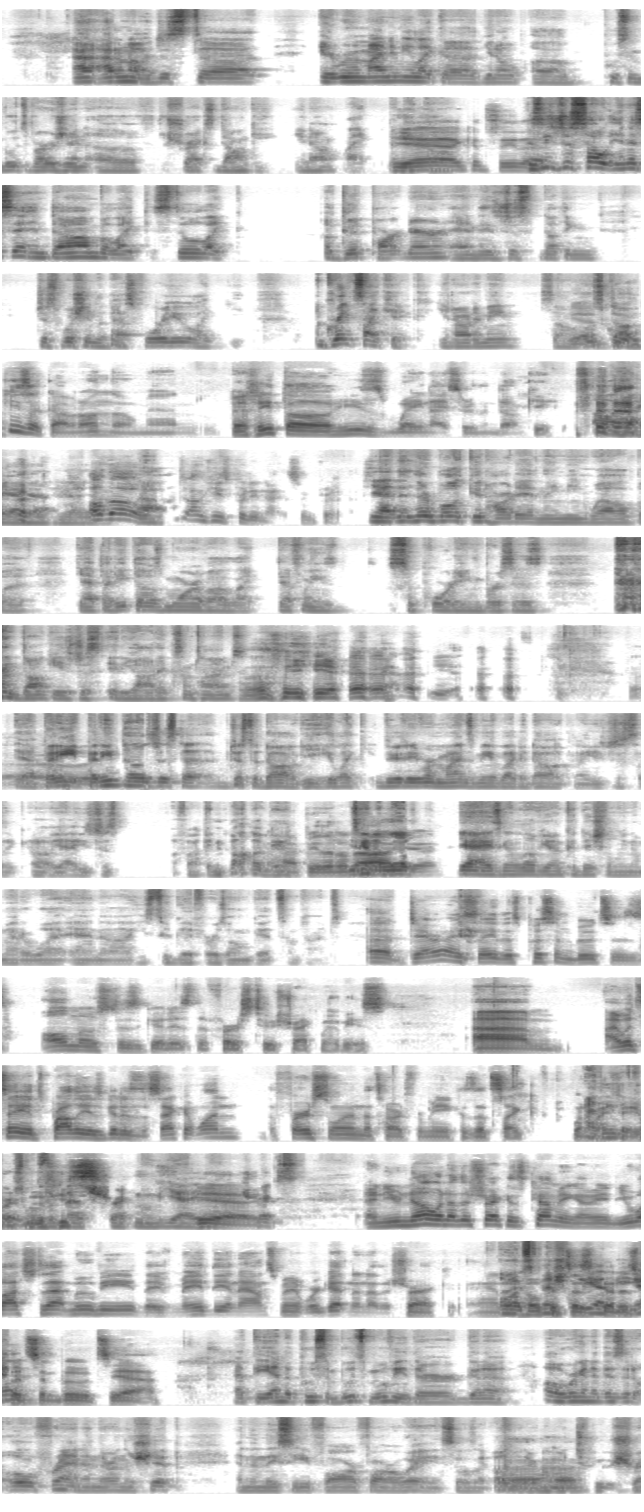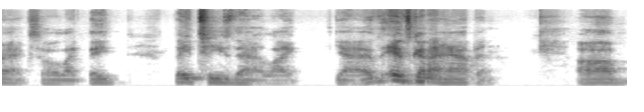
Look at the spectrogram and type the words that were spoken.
I, I don't know. It just uh, it reminded me like a you know a Puss in Boots version of Shrek's donkey. You know, like yeah, I could see that because he's just so innocent and dumb, but like still like a good partner, and is just nothing just wishing the best for you. Like a great sidekick, you know what I mean? So yeah, cool. Donkey's a cabron though, man. Perrito, he's way nicer than Donkey. oh yeah, yeah, yeah, yeah. Although uh, Donkey's pretty nice and pretty nice. Yeah, they're both good-hearted and they mean well, but yeah, Perrito is more of a like definitely supporting versus Donkey is just idiotic sometimes. yeah, yeah. yeah. Yeah, Perrito, Perrito is just a just a dog. He, he, like, dude, he reminds me of like a dog. Like he's just like, oh yeah, he's just a fucking dog. Dude. happy little he's dog. Gonna love, yeah. yeah. he's gonna love you unconditionally no matter what, and uh, he's too good for his own good sometimes. Uh, dare I say, this Puss in Boots is almost as good as the first two Shrek movies. Um, I would say it's probably as good as the second one. The first one, that's hard for me because that's like one of I my favorite the first movies. the best Shrek movie. Yeah, yeah. yeah. Shrek's and you know another Shrek is coming. I mean, you watched that movie; they've made the announcement. We're getting another Shrek, and oh, I hope it's as good as end. Puss in Boots. Yeah. At the end of Puss in Boots movie, they're gonna oh, we're gonna visit an old friend, and they're on the ship, and then they see far, far away. So it's like, oh, uh-huh. they're going uh-huh. to Shrek. So like they they tease that like, yeah, it, it's gonna happen. Uh,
